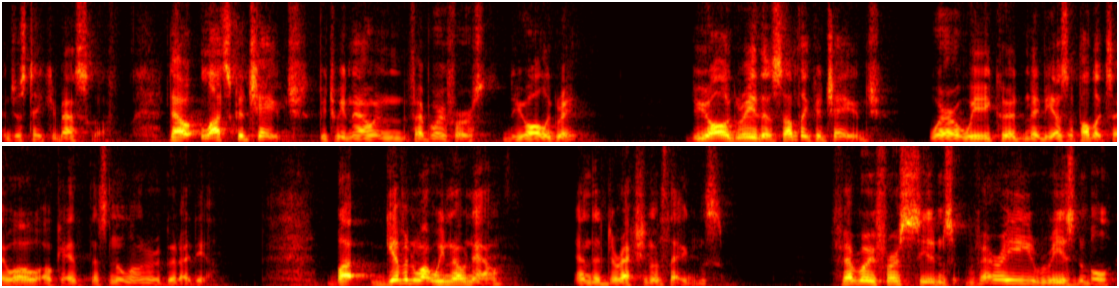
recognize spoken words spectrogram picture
and just take your masks off. Now, lots could change between now and February 1st. Do you all agree? Do you all agree that something could change where we could maybe as a public say, whoa, okay, that's no longer a good idea? But given what we know now and the direction of things, February 1st seems very reasonable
